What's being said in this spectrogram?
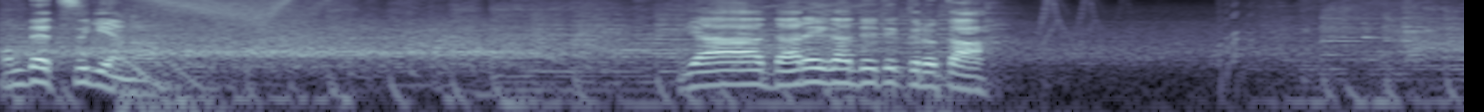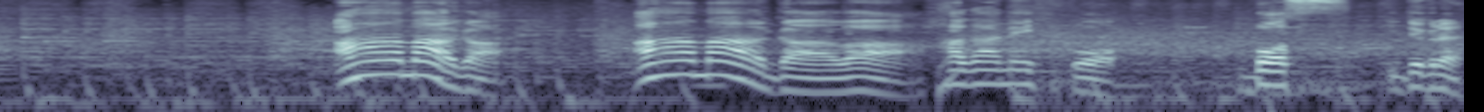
ほんで次やな。いや誰が出てくるか。アーマーガーアーマーガーは鋼彦。ボス。言ってくれ。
